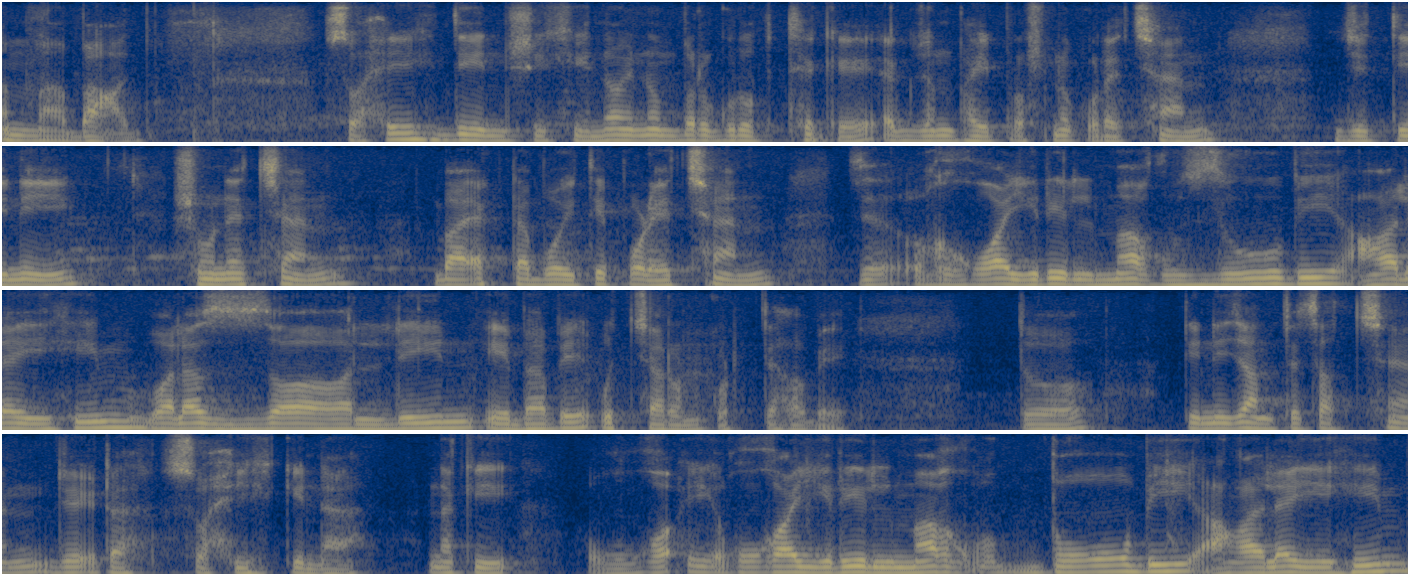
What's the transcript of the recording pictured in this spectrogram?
أما بعد সহিহ দিন শিখি নয় নম্বর গ্রুপ থেকে একজন ভাই প্রশ্ন করেছেন যে তিনি শুনেছেন বা একটা বইতে পড়েছেন যে, গয়রিল মাগজুবি আলাইহিম ওয়ালাজ্জালিন এভাবে উচ্চারণ করতে হবে। তো তিনি জানতে চাচ্ছেন যে, এটা সহিহ কিনা? নাকি গয়রিল মাগদুবি আলাইহিম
